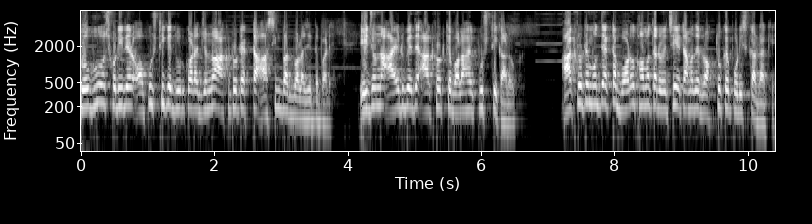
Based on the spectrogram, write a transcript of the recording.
তবুও শরীরের অপুষ্টিকে দূর করার জন্য আখরোট একটা আশীর্বাদ বলা যেতে পারে। এই জন্য আয়ুর্বেদে আখরোটকে বলা হয় পুষ্টিকারক। আখরোটের মধ্যে একটা বড় ক্ষমতা রয়েছে, এটা আমাদের রক্তকে পরিষ্কার রাখে।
